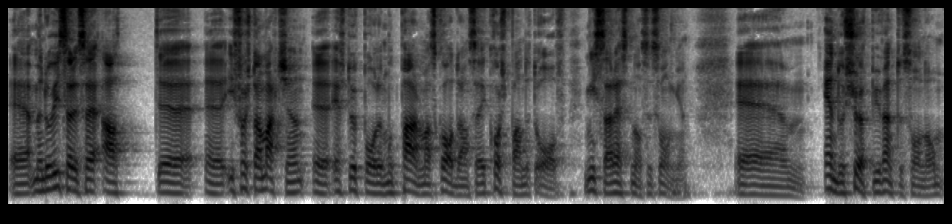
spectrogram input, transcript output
Eh, men då visade det sig att Eh, eh, i första matchen eh, efter uppehållet mot Parma skadar han sig korsbandet av. Missar resten av säsongen. Eh, ändå köper Juventus honom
